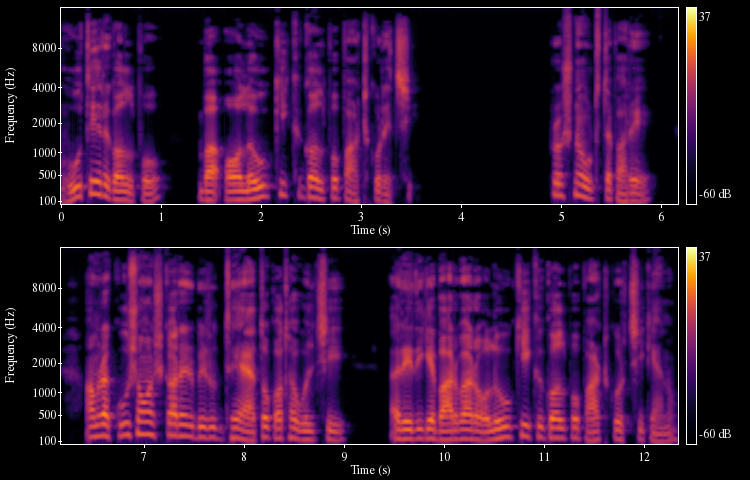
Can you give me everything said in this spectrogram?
ভূতের গল্প বা অলৌকিক গল্প পাঠ করেছি। প্রশ্ন উঠতে পারে আমরা কুসংস্কারের বিরুদ্ধে এত কথা বলছি আর এদিকে বারবার অলৌকিক গল্প পাঠ করছি কেন?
